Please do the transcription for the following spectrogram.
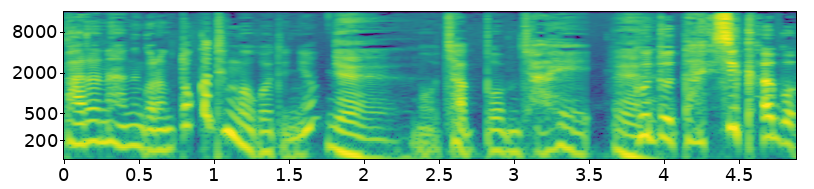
발언하는 거랑 똑같은 거거든요. 예. 뭐 자범 자해 예. 그것도 단식하고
